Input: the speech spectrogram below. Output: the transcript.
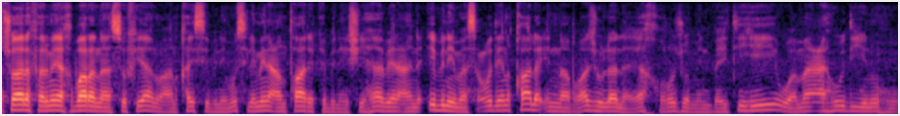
شوار فرمي أخبارنا سفيان عن قيس بن مسلم عن طارق بن شهاب عن ابن مسعود قال إن الرجل لا يخرج من بيته ومعه دينه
